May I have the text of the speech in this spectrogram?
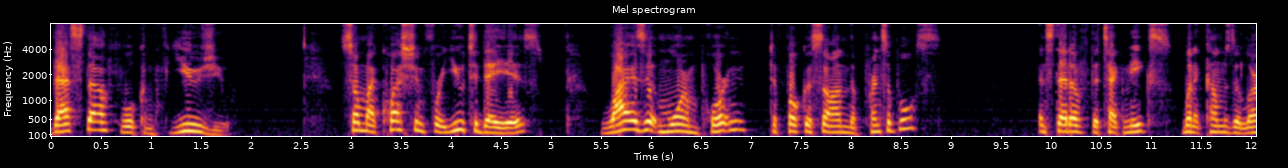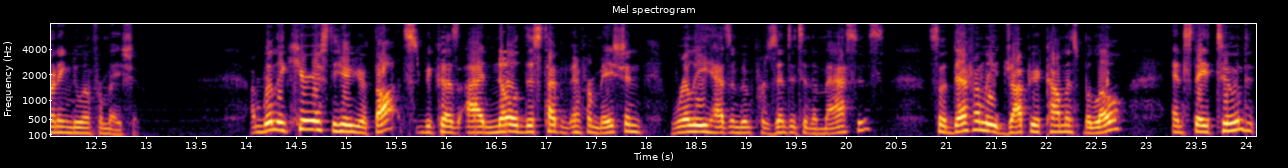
that stuff will confuse you. So my question for you today is, why is it more important to focus on the principles instead of the techniques when it comes to learning new information? I'm really curious to hear your thoughts because I know this type of information really hasn't been presented to the masses. So definitely drop your comments below and stay tuned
